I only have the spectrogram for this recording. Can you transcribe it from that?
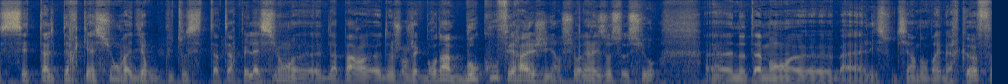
cette altercation, on va dire, ou plutôt cette interpellation de la part de Jean-Jacques Bourdin a beaucoup fait réagir sur les réseaux sociaux, notamment bah, les soutiens d'André Berkoff.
